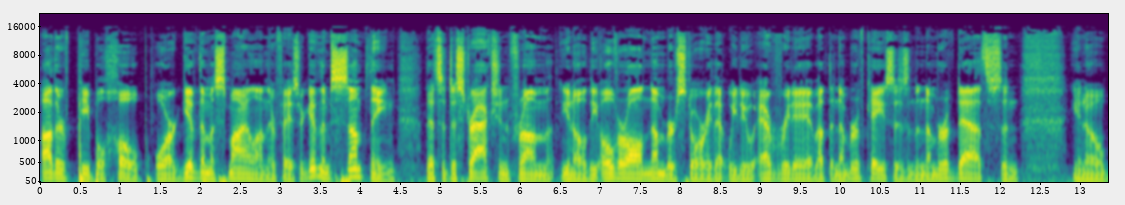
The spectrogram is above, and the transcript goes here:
other people hope or give them a smile on their face or give them something that's a distraction from you know the overall number story that we do every day about the number of cases and the number of deaths and you know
